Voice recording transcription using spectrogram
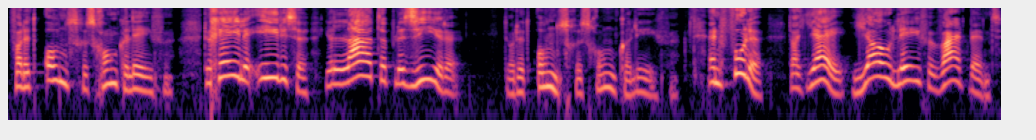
van het ons geschonken leven. De gele irissen je laten plezieren door het ons geschonken leven. En voelen dat jij jouw leven waard bent,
